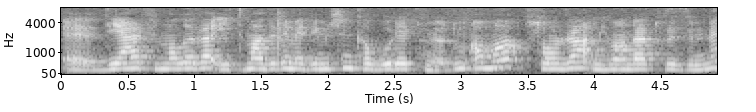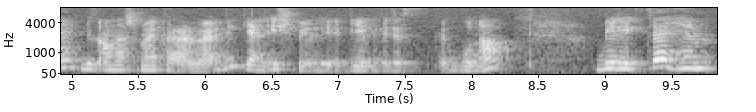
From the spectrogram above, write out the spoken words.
e, diğer firmalara itimat edemediğim için kabul etmiyordum. Ama sonra Mihmandar Turizm'le biz anlaşmaya karar verdik. Yani işbirliği diyebiliriz buna. Birlikte hem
